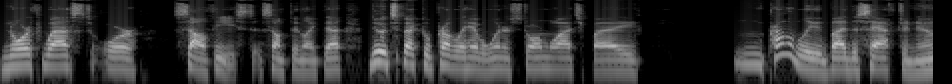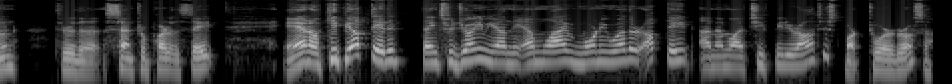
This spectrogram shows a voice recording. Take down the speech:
northwest or southeast, something like that. Do expect we'll probably have a winter storm watch by Mm, probably by this afternoon through the central part of the state. And I'll keep you updated. Thanks for joining me on the MLive Morning Weather Update. I'm MLive Chief Meteorologist Mark Torregrossa.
